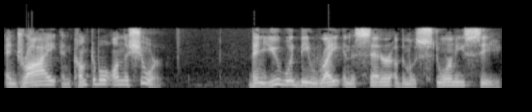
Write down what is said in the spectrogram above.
and dry and comfortable on the shore than you would be right in the center of the most stormy sea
